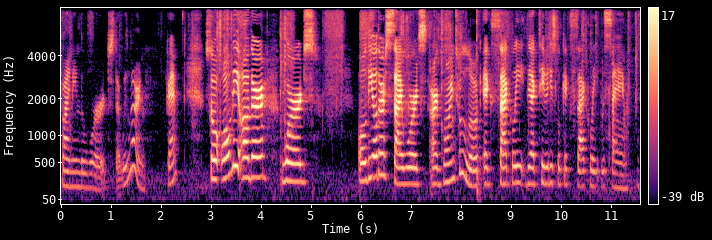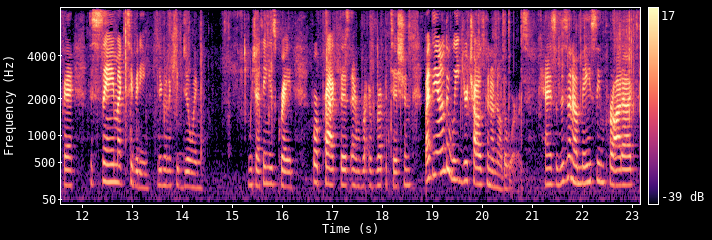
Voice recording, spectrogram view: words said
finding the words that we learn okay? So all the other words all the other sight words are going to look exactly, the activities look exactly the same, okay? The same activity you're going to keep doing, which I think is great for practice and re repetition. By the end of the week, your child's going to know the words, okay? So this is an amazing product.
